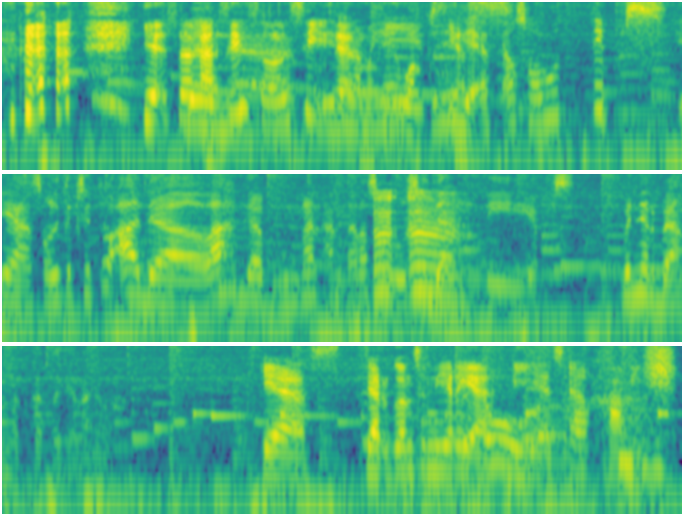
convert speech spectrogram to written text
YSL kasih Bener. solusi Jadi dan namanya tips. waktunya Yes. YSL Solu Tips. Ya, Solu Tips itu adalah gabungan antara solusi Mm-mm. dan tips. Bener banget katanya. Yes, jargon sendiri ya di Betul. YSL Kamish.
